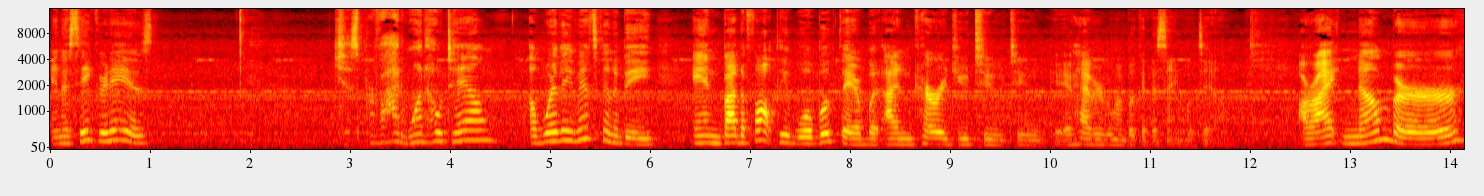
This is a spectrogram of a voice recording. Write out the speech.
And the secret is just provide one hotel of where the event's going to be. And by default people will book there but i encourage you to to have everyone book at the same hotel all right, number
